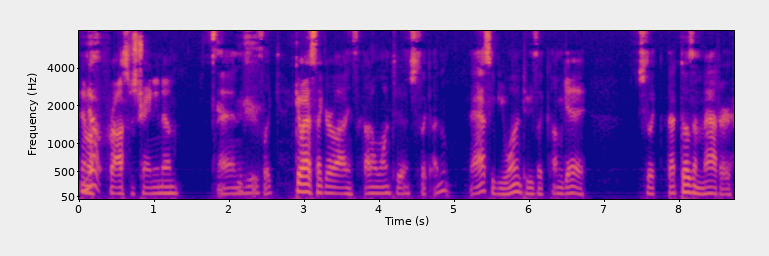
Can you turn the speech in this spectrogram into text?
Emma No. Frost was training him, and he was like, "Go ask that girl out." He's like, "I don't want to." And she's like, "I don't ask if you wanted to." He's like, "I'm gay." She's like, "That doesn't matter.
